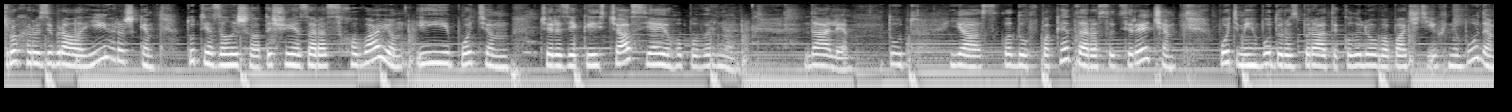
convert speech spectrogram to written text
Трохи розібрала іграшки. Тут я залишила те, що я зараз сховаю, і потім через якийсь час я його поверну. Далі тут я складу в пакет зараз оці речі, потім їх буду розбирати, коли Льова бачить, їх не буде.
